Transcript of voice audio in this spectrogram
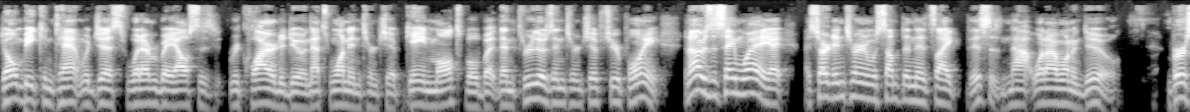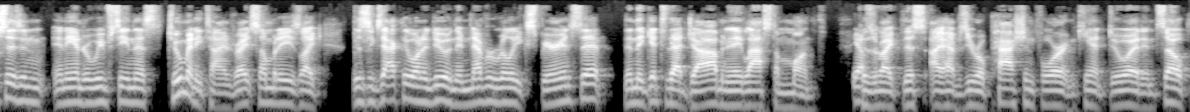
don't be content with just what everybody else is required to do and that's one internship. Gain multiple but then through those internships to your point and i was the same way. I, I started interning with something that's like this is not what i want to do. Versus and, and andrew we've seen this too many times right? Somebody's like this is exactly what I do, and they've never really experienced it. Then they get to that job and they last a month because yep. they're like, "This, I have zero passion for it and can't do it." And so,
